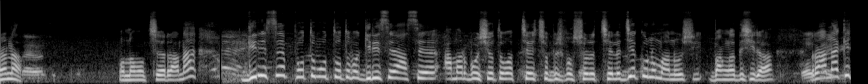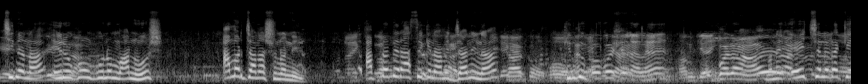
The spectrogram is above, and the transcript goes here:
রানা প্রথমত আছে আমার বয়সী অথবা চব্বিশ বছরের ছেলে মানুষ বাংলাদেশিরা রানাকে না এরকম মানুষ আমার জানাশোনা নেই। আপনাদের আছে কিনা আমি জানি না, কিন্তু মানে এই ছেলেটাকে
